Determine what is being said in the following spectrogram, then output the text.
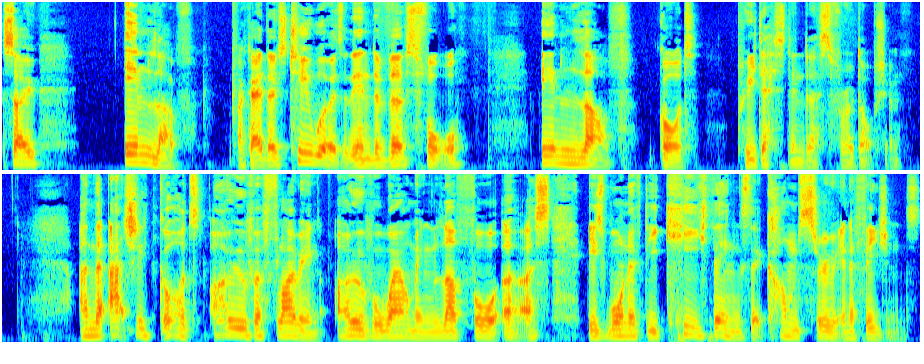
So in love, okay, those two words at the end of verse 4 in love, God predestined us for adoption and that actually God's overflowing, overwhelming love for us is one of the key things that comes through in Ephesians.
